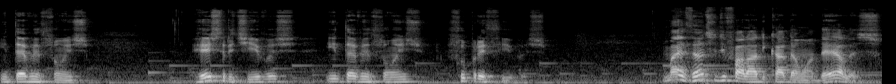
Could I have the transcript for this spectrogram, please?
Intervenções restritivas, intervenções supressivas. Mas antes de falar de cada uma delas,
